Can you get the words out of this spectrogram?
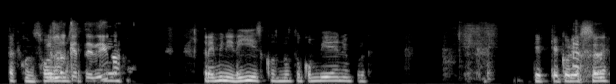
esta consola. Es lo que te digo. Trae mini discos, no te conviene, porque. Qué, curioso. ¿eh?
